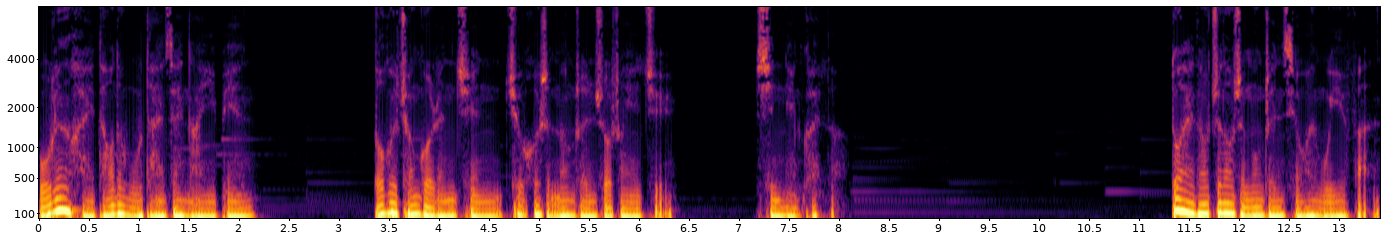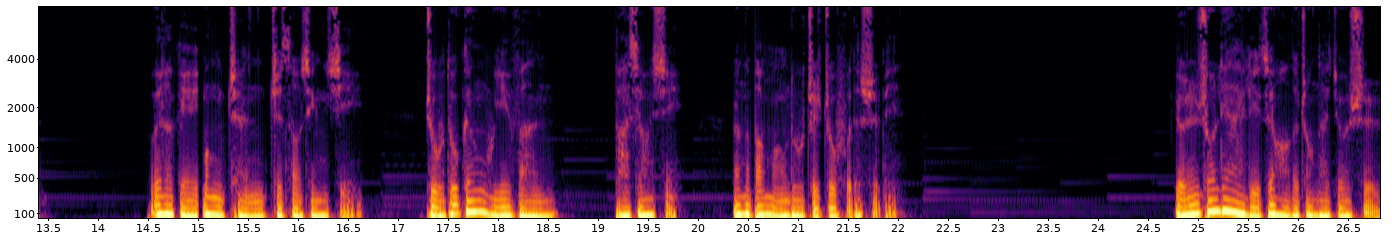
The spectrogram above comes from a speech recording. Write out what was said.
无论海涛的舞台在哪一边，都会穿过人群去和沈梦辰说上一句“新年快乐”。杜海涛知道沈梦辰喜欢吴亦凡。为了给梦辰制造惊喜，主动跟吴亦凡发消息，让他帮忙录制祝福的视频。有人说，恋爱里最好的状态就是，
